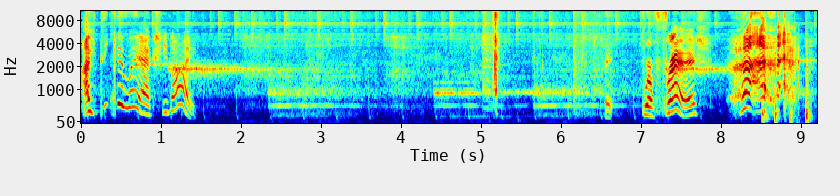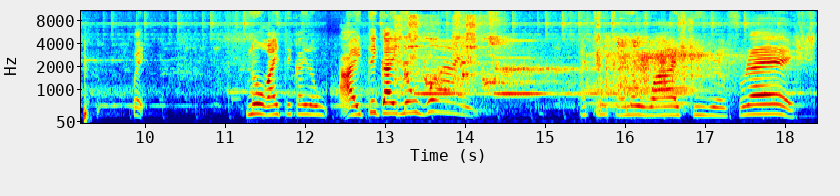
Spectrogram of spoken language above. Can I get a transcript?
I think I might actually die. Refresh. Wait. No, I think I know. I think I know why. I think I know why she refreshed.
